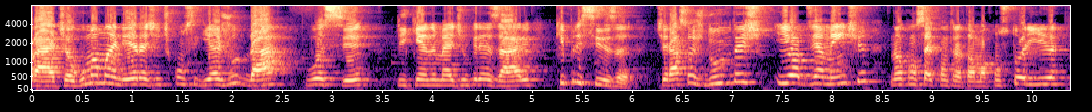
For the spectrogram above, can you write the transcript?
para de alguma maneira a gente conseguir ajudar você, pequeno e médio empresário, que precisa tirar suas dúvidas e, obviamente, não consegue contratar uma consultoria,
